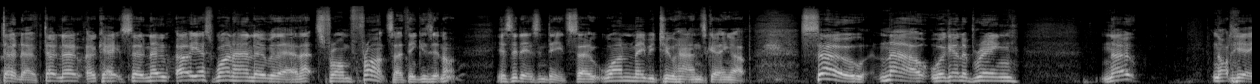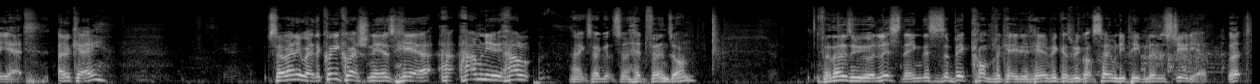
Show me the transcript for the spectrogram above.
Don't know. Don't know. Okay, so no. Oh, yes, one hand over there. That's from France, I think, is it not? Yes, it is indeed. So one, maybe two hands going up. So now we're going to bring. No, not here yet. Okay. So anyway, the quick question is here: How many? How? Thanks. I've got some headphones on. For those of you who are listening, this is a bit complicated here because we've got so many people in the studio. But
